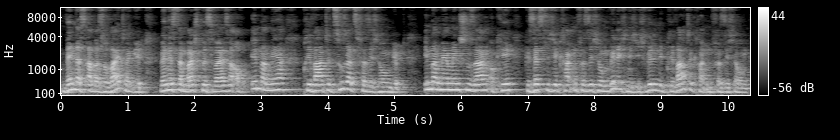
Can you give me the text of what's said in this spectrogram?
Wenn das aber so weitergeht, wenn es dann beispielsweise auch immer mehr private Zusatzversicherungen gibt, immer mehr Menschen sagen, okay, gesetzliche Krankenversicherung will ich nicht, ich will die private Krankenversicherung,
